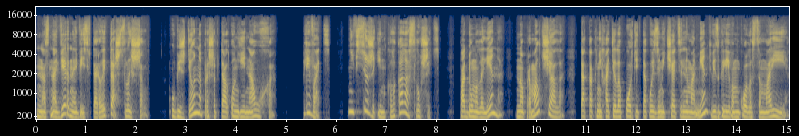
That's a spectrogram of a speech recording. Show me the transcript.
Нас, наверное, весь второй этаж слышал!» Убежденно прошептал он ей на ухо. «Плевать, не все же им колокола слушать», подумала Лена, но промолчала, так как не хотела портить такой замечательный момент визгливым голосом Марии.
